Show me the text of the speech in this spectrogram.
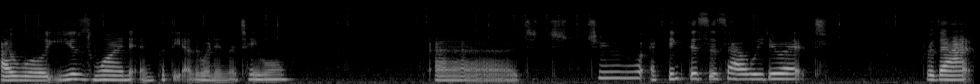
I will use one and put the other one in the table. Uh, I think this is how we do it for that,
